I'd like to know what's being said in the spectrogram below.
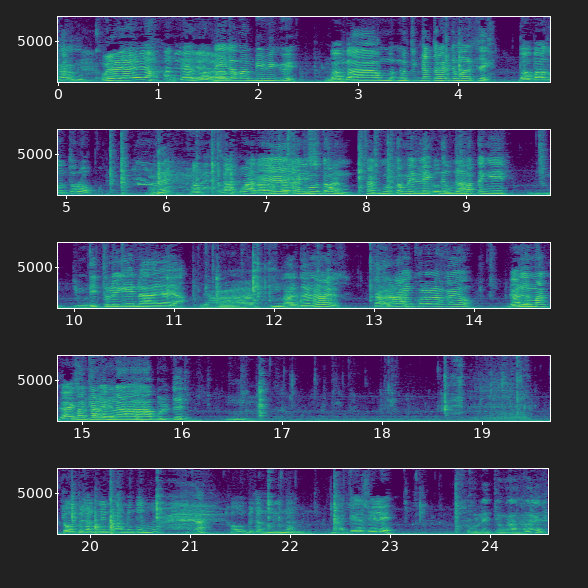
Ah, Wala, ya, ya, ya. Ano yan, ya? May laman bibig ko eh. Baba- Na muntik na tuloy tumalsik. Babagong turok. Hindi. Nang, nang kuha, nang Eh, sa Chinese gutom, kuwan. sa gutom eh, late gutom na na. dumating eh. Hindi tuloy kayo nahayaya. Yan. Tayo guys. Kakain ko na lang kayo. Gana- Magaling, mag- guys, magaling kakain na tayo. hahabol din. Mm. So, umpisan din namin din, sir. Ha? So, umpisan din namin. Nandiyan yung sili. Sulit yung anghang eh.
